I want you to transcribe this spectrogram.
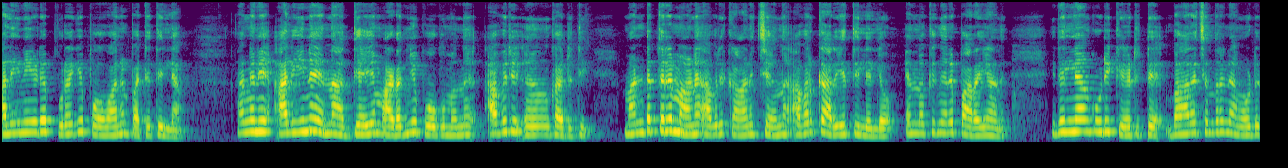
അലീനയുടെ പുറകെ പോവാനും പറ്റത്തില്ല. അങ്ങനെ അലീന എന്ന അധ്യായം അടഞ്ഞു പോകുമെന്ന് അവർ കരുതി. മണ്ടത്തരമാണ് അവർ കാണിച്ചതെന്ന് അവർക്ക് അറിയത്തില്ലല്ലോ എന്നൊക്കെ ഇങ്ങനെ പറയാണ്. ഇതെല്ലാം കൂടി കേട്ടിട്ട് ബാലചന്ദ്രൻ അങ്ങോട്ട്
